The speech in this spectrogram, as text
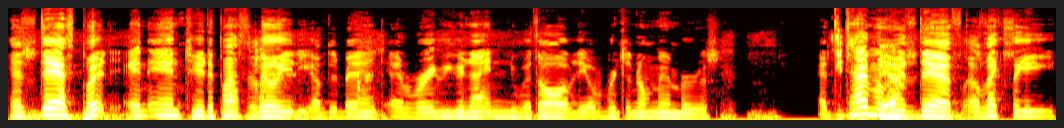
his death put an end to the possibility of the band ever reuniting with all of the original members. At the time of Yeah. his death, Alexi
